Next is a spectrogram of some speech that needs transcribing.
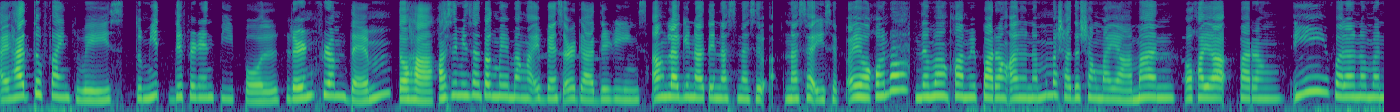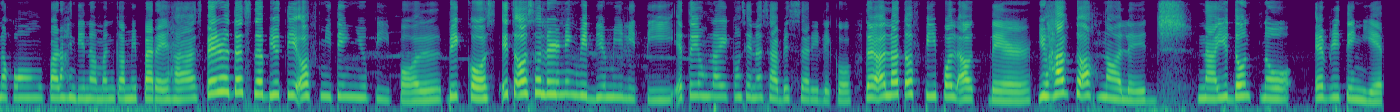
I had to find ways to meet different people, learn from them. To ha, kasi minsan pag may mga events or gatherings, ang lagi natin nasa, nasa, nasa isip, ayoko na, naman kami parang ano naman, masyado siyang mayaman. O kaya parang, eh, wala naman akong, parang hindi naman kami parehas. Pero that's the beauty of meeting new people because it's also learning with humility. Ito yung lagi kong sinasabi sa sarili ko. There are a lot of people out there. You have to acknowledge na you don't know everything yet.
